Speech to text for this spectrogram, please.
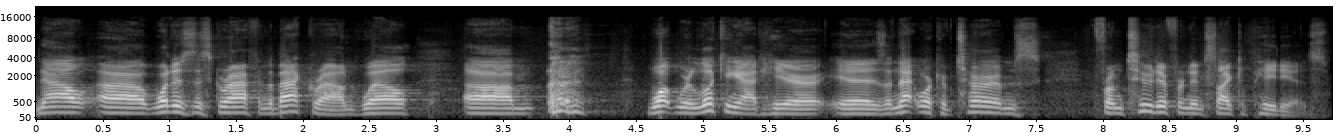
Now, uh, what is this graph in the background? Well, um, what we're looking at here is a network of terms from two different encyclopedias.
